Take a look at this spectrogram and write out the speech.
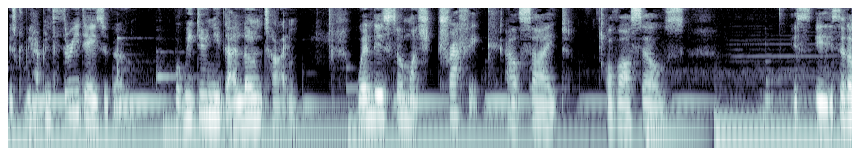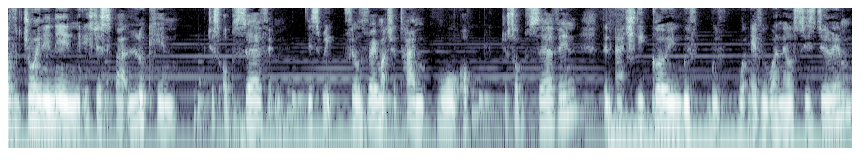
This could be happening three days ago. But we do need that alone time. When there's so much traffic outside of ourselves, it's, instead of joining in, it's just about looking, just observing. This week feels very much a time more of just observing than actually going with, with what everyone else is doing.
